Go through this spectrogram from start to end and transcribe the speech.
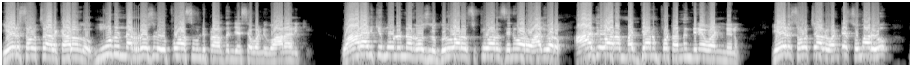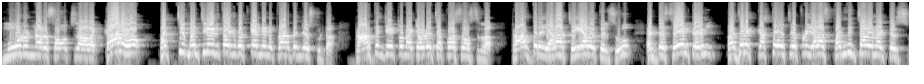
ఏడు సంవత్సరాల కాలంలో మూడున్నర రోజులు ఉపవాసం ఉండి ప్రార్థన చేసేవాడిని వారానికి. వారానికి మూడున్నర రోజులు గురువారం శుక్రవారం శనివారం ఆదివారం ఆదివారం మధ్యాహ్నం పూట అన్నం తినేవాడిని నేను. ఏడు సంవత్సరాలు అంటే సుమారు మూడున్నర సంవత్సరాల కాలం పచ్చి మంచినీళ్ళు తాగి బతికాను నేను ప్రార్థన చేసుకుంటా. ప్రార్థన చేయటం నాకు ఎవడో చెప్పాల్సిన అవసరం లేదు. ప్రార్థన ఎలా చేయాలో తెలుసు. అట్ ద సేమ్ టైం ప్రజలకు కష్టం వచ్చినప్పుడు ఎలా స్పందించాలో నాకు తెలుసు.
